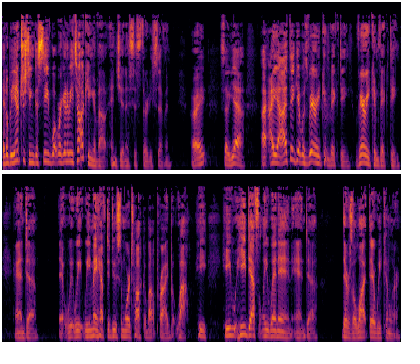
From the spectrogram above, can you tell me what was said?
it'll be interesting to see what we're going to be talking about in Genesis 37. All right. So yeah, I, I, I think it was very convicting, very convicting. And, uh, we, we, we may have to do some more talk about pride, but wow, he, he, he definitely went in and, uh, there's a lot there we can learn.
